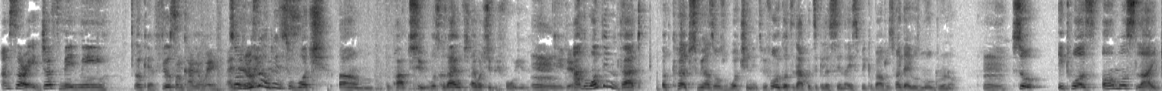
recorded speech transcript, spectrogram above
I'm sorry, it just made me okay feel some kind of way. I so the reason like I wanted to watch um, the part two was because I I watched it before you. Mm, you did. And the one thing that occurred to me as I was watching it before we got to that particular scene that I speak about was the fact that it was more grown up. Mm. So it was almost like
